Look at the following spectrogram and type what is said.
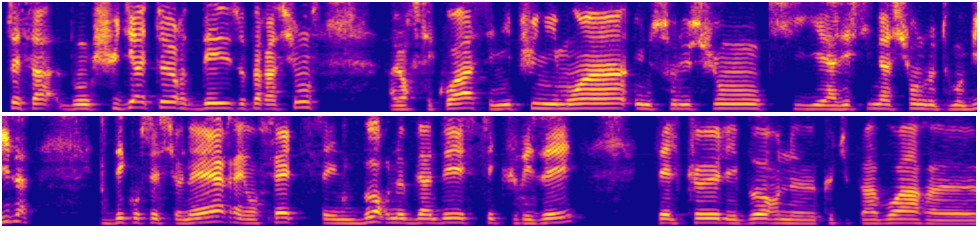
C'est ça. Donc, je suis directeur des opérations. Alors, c'est quoi? C'est ni plus ni moins une solution qui est à destination de l'automobile, des concessionnaires. Et en fait, c'est une borne blindée sécurisée telles que les bornes que tu peux avoir euh,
